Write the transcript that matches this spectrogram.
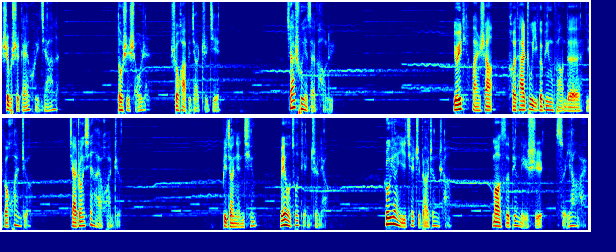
是不是该回家了？都是熟人，说话比较直接。家属也在考虑。有一天晚上，和他住一个病房的一个患者，甲状腺癌患者，比较年轻，没有做点治疗，入院一切指标正常，貌似病理是髓样癌，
